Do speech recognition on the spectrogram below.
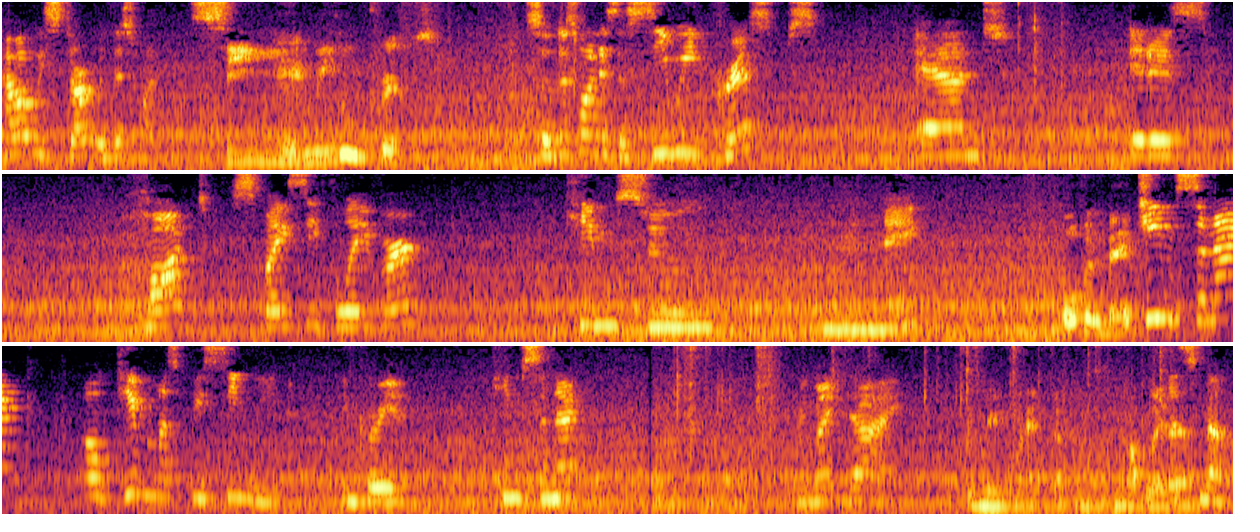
How about we start with this one? Seaweed hmm. crisps. So this one is a seaweed crisps, and it is hot, spicy flavor. Kim Su Nek. Oven baked. Kim Sanak. Oh, Kim must be seaweed in Korean. Kim Sanak. We might die. We might die. Not later. Let's smell.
